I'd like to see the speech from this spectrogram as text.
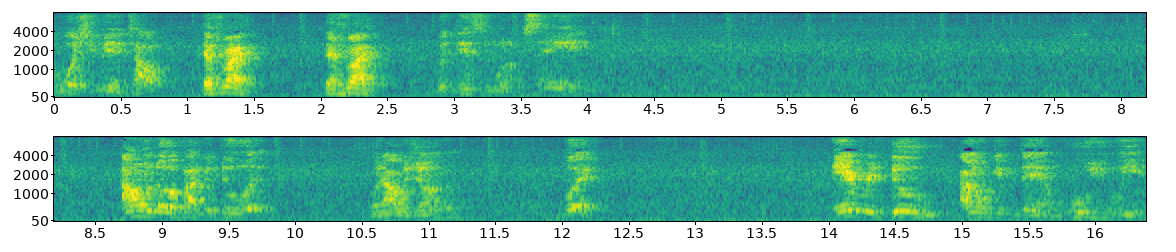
of what she being taught. that's right. That's right. But this is what I'm saying. I don't know if I could do it when I was younger, but every dude, I don't give a damn who you is.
